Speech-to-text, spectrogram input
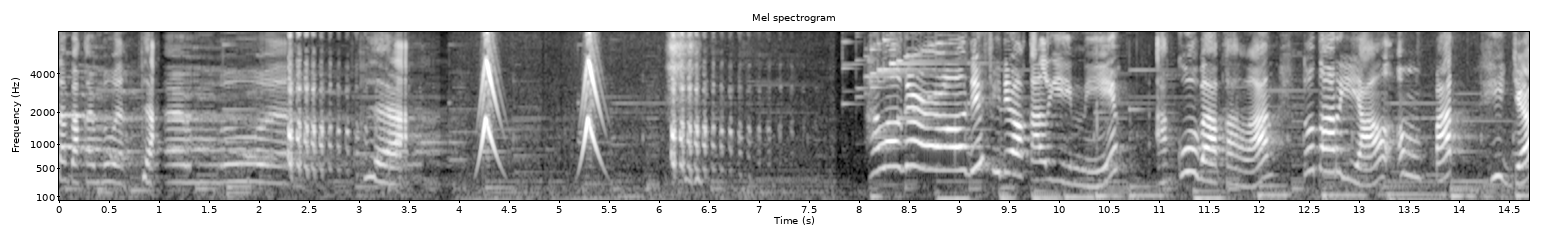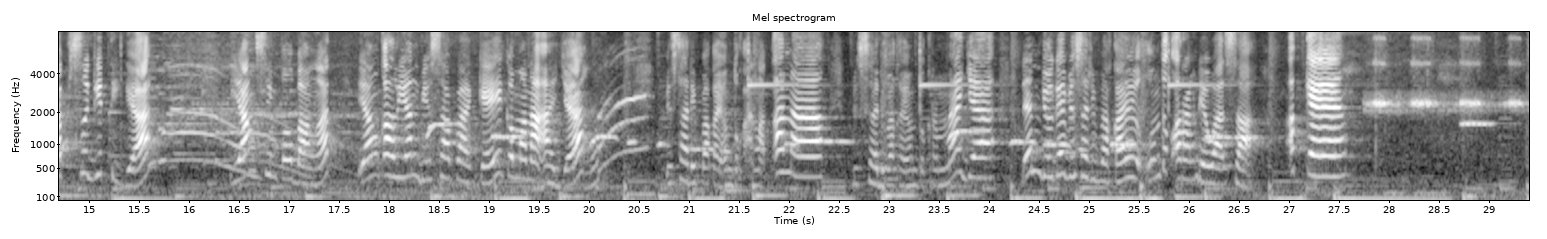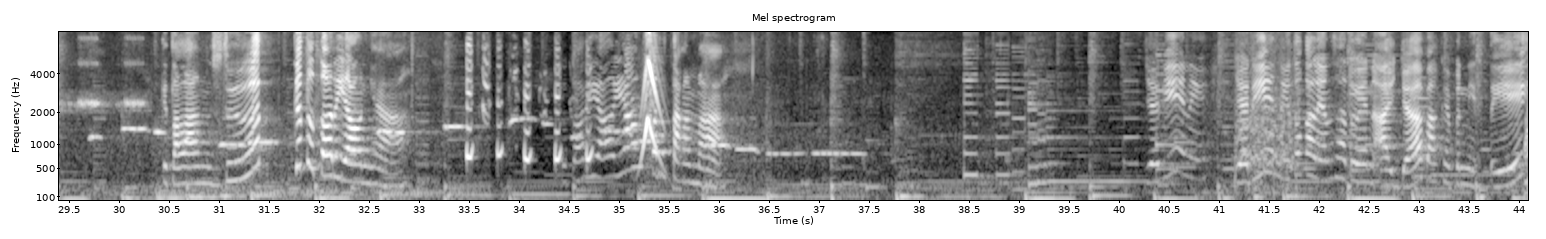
kita pakai buat Halo girl, di video kali ini aku bakalan tutorial 4 hijab segitiga yang simple banget yang kalian bisa pakai ke mana aja. Bisa dipakai untuk anak-anak, bisa dipakai untuk remaja, dan juga bisa dipakai untuk orang dewasa. Oke, kita lanjut ke tutorialnya. Tutorial yang pertama. Jadi ini, jadi ini tuh kalian satuin aja pakai peniti.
